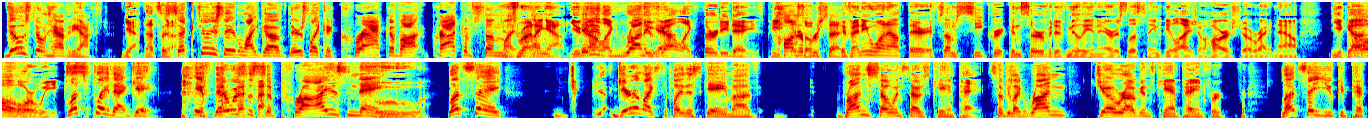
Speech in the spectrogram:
Those don't have any oxygen. Yeah, that's done. Secretary of State and Light Gov, there's like a crack of o- crack of sunlight. It's running left. out. You it got like running. You've out. got like thirty days, people. So 100%. if anyone out there, if some secret conservative millionaire is listening to the Elijah Haahr Show right now, you got Oh, four weeks. Let's play that game. If there was a surprise name, Ooh. let's say Garrett likes to play this game of run so and so's campaign. So it'd be like run Joe Rogan's campaign for, for. Let's say you could pick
